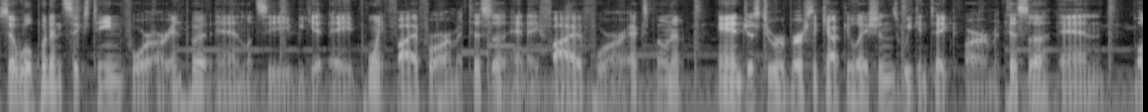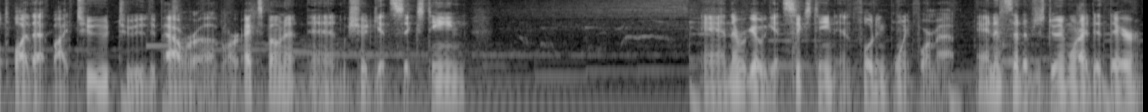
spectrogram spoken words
So we'll put in 16 for our input and let's see, we get a 0.5 for our Mantissa and a 5 for our exponent. And just to reverse the calculations, we can take our Mantissa and multiply that by 2 to the power of our exponent and we should get 16. And there we go, we get 16 in floating point format. And instead of just doing what I did there,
